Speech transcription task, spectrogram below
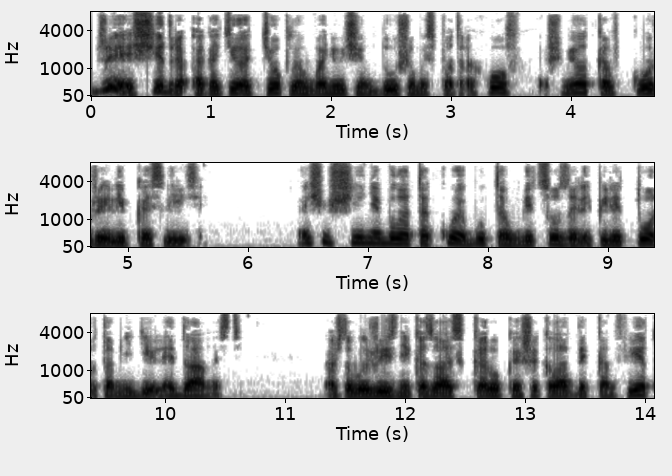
Джея щедро окатила теплым вонючим душем из потрохов, ошметков кожи и липкой слизи. Ощущение было такое, будто в лицо залепили тортом недельной давности. А чтобы жизнь не казалась коробкой шоколадных конфет,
